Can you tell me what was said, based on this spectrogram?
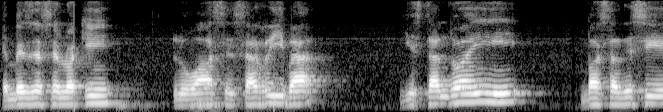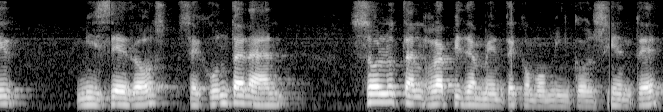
en vez de hacerlo aquí, lo haces arriba y estando ahí vas a decir, mis dedos se juntarán solo tan rápidamente como mi inconsciente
